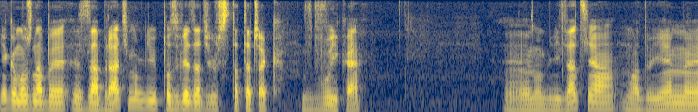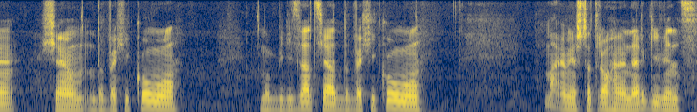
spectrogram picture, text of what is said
Jego można by zabrać. Mogliby pozwiedzać już stateczek w dwójkę. E, mobilizacja. Ładujemy się do wehikułu. Mobilizacja do wehikułu. Mają jeszcze trochę energii, więc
